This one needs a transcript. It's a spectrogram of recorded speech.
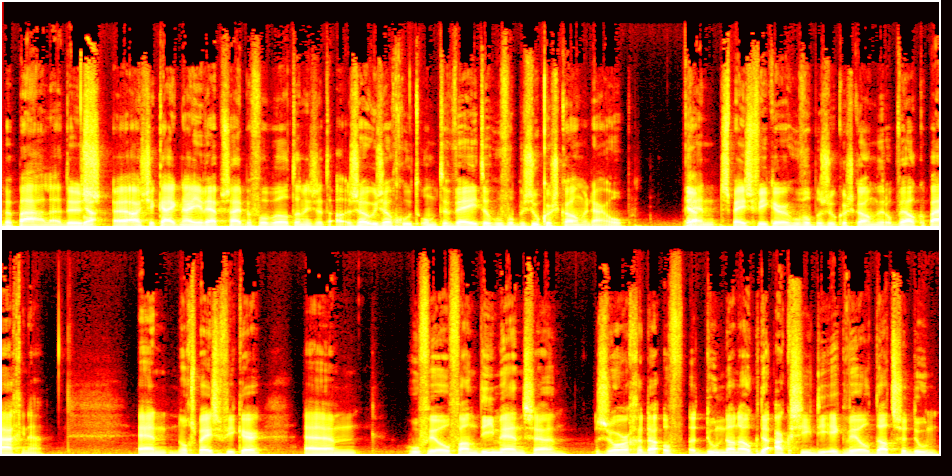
bepalen. Dus als je kijkt naar je website bijvoorbeeld, dan is het sowieso goed om te weten hoeveel bezoekers komen daarop. Ja. En specifieker, hoeveel bezoekers komen er op welke pagina. En nog specifieker, um, hoeveel van die mensen zorgen dat, of doen dan ook de actie die ik wil dat ze doen.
